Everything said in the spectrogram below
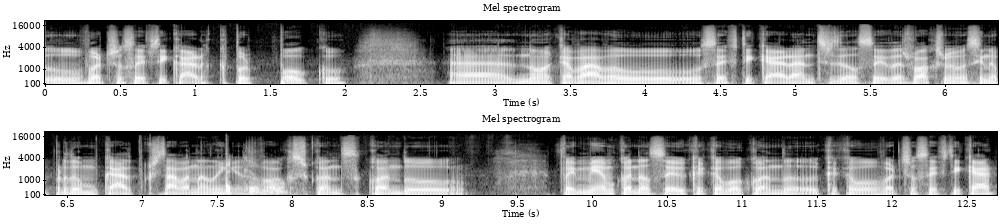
o Virtual Safety Car que por pouco ah, não acabava o, o safety car antes dele sair das boxes. Mesmo assim, não perdeu um bocado porque estava na linha de Acabou. boxes quando, quando foi mesmo quando ele saiu que acabou, quando, que acabou o Virtual Safety Car.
